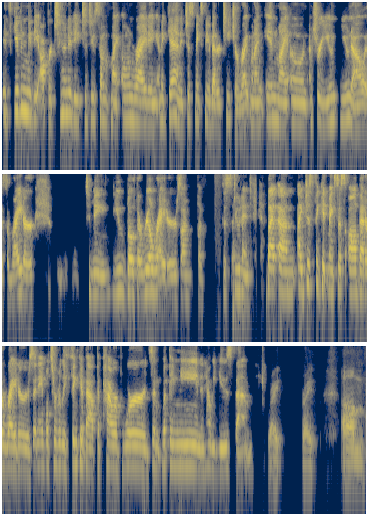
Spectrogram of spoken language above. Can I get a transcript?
it's given me the opportunity to do some of my own writing and again it just makes me a better teacher, right? When I'm in my own I'm sure you you know as a writer to me you both are real writers. I'm the the student but um, i just think it makes us all better writers and able to really think about the power of words and what they mean and how we use them right right um,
